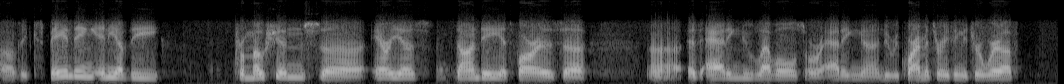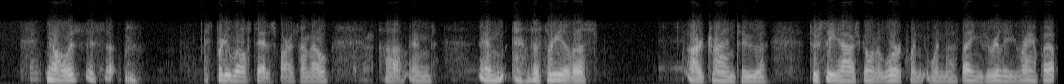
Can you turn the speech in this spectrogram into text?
of expanding any of the promotions uh, areas, Don D, as far as uh, uh, as adding new levels or adding uh, new requirements or anything that you're aware of? No, it's it's uh, it's pretty well set as far as I know, uh, and and the three of us are trying to uh, to see how it's going to work when when the things really ramp up,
